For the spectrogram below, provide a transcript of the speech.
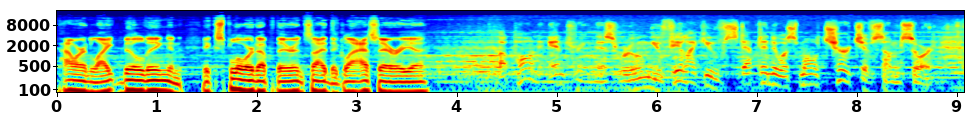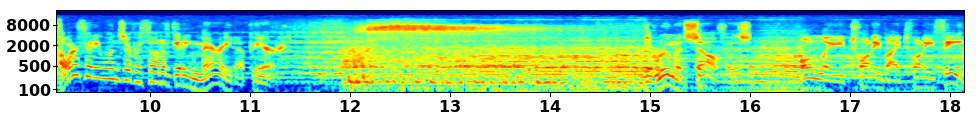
Power and Light building and explored up there inside the glass area. Upon entering this room, you feel like you've stepped into a small church of some sort. I wonder if anyone's ever thought of getting married up here. The room itself is only 20 by 20 feet.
